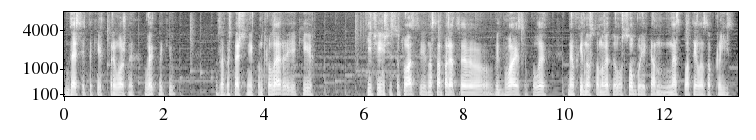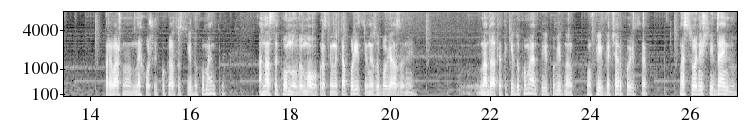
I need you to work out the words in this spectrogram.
10 таких тривожних викликів, забезпечені контролери, які в тій чи іншій ситуації насамперед це відбувається, коли необхідно встановити особу, яка не сплатила за проїзд. Переважно не хочуть показувати свої документи, а на законну вимогу працівника поліції вони зобов'язані надати такі документи. І, відповідно, конфлікт вичерпується. На сьогоднішній день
